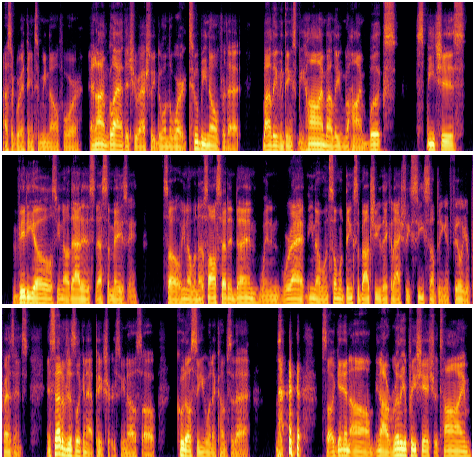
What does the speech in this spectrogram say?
That's a great thing to be known for. And I'm glad that you're actually doing the work to be known for that by leaving things behind, by leaving behind books, speeches, videos, you know, that is that's amazing. So, you know, when it's all said and done, when we're at, you know, when someone thinks about you, they can actually see something and feel your presence instead of just looking at pictures, you know. So kudos to you when it comes to that. so again, um, you know, I really appreciate your time,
